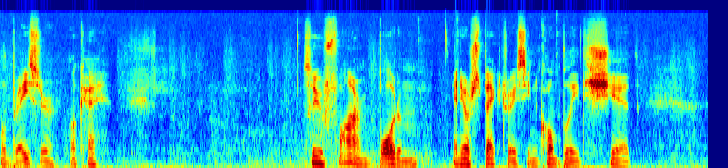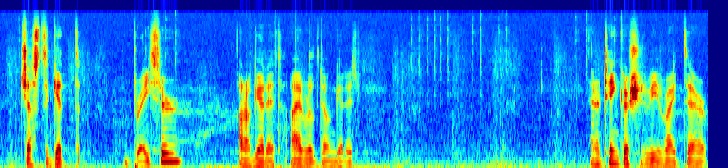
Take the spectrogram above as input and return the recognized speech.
well bracer, okay. So you farm bottom and your Spectre is in complete shit just to get bracer? I don't get it, I really don't get it. And a Tinker should be right there.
